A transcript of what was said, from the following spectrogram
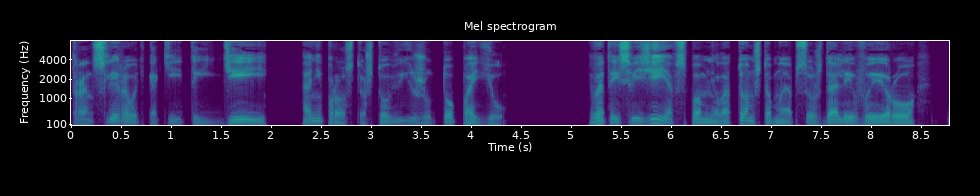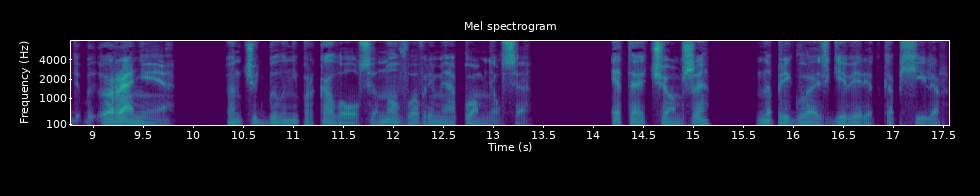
транслировать какие-то идеи, а не просто что вижу, то пою. В этой связи я вспомнил о том, что мы обсуждали в Иру ранее. Он чуть было не прокололся, но вовремя опомнился. «Это о чем же?» — напряглась Геверет Капхиллер.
